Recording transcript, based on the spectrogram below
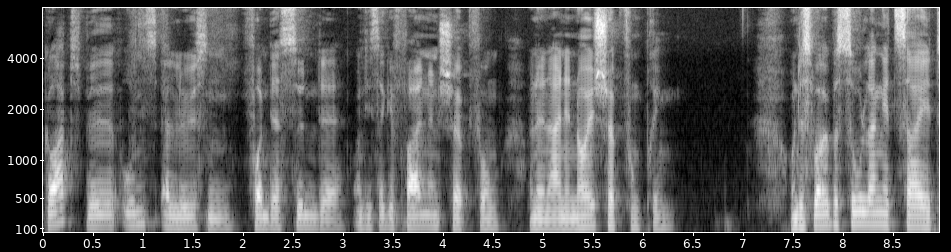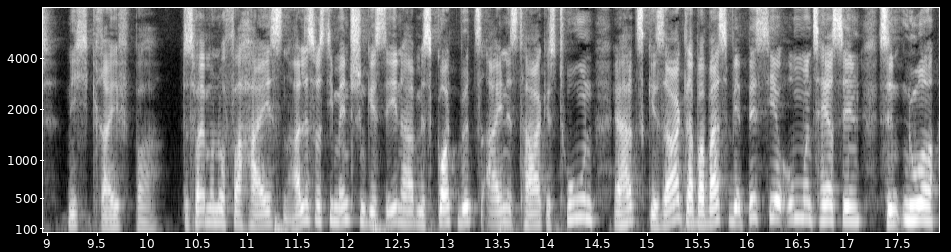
Gott will uns erlösen von der Sünde und dieser gefallenen Schöpfung und in eine neue Schöpfung bringen. Und es war über so lange Zeit nicht greifbar. Das war immer nur verheißen. Alles, was die Menschen gesehen haben, ist, Gott wird es eines Tages tun. Er hat es gesagt. Aber was wir bis hier um uns her sehen, sind nur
